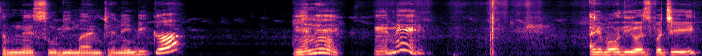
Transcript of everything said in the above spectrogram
તમને શું ડિમાન્ડ છે નહીં દીકો? એને એને. આજે બહુ દિવસ પછી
